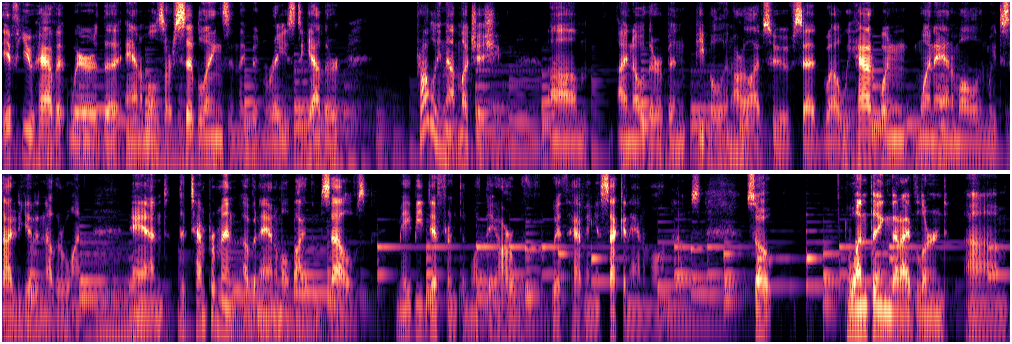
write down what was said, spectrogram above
if you have it where the animals are siblings and they've been raised together, probably not much issue. Um, I know there have been people in our lives who've said, "Well, we had one one animal and we decided to get another one." And the temperament of an animal by themselves may be different than what they are with with having a second animal in the house. So, one thing that I've learned um,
